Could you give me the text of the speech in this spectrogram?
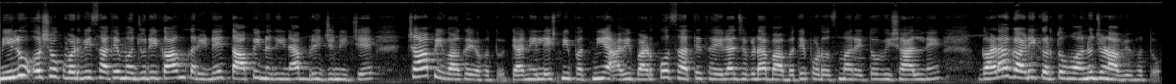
નીલુ અશોક વડવી સાથે મજૂરી કામ કરીને તાપી નદીના બ્રિજ નીચે ચા પીવા ગયો હતો. ત્યાં નિલેશની પત્નીએ આવી બાળકો સાથે થયેલા ઝઘડા બાબતે પડોશમાં રહેતો વિશાલને ગાળાગાળી કરતો હોવાનું જણાવ્યું હતું.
